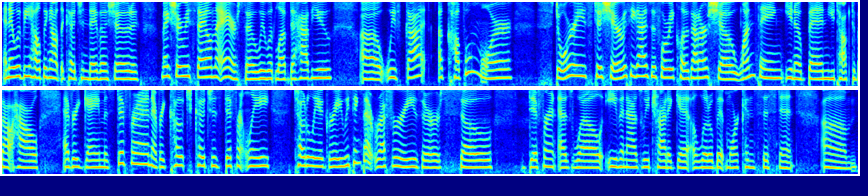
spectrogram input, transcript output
And it would be helping out the Coach and Davo show to make sure we stay on the air. So we would love to have you. Uh, we've got a couple more stories to share with you guys before we close out our show. One thing, you know, Ben, you talked about how every game is different, every coach coaches differently. Totally agree. We think that referees are so different as well, even as we try to get a little bit more consistent. Um,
